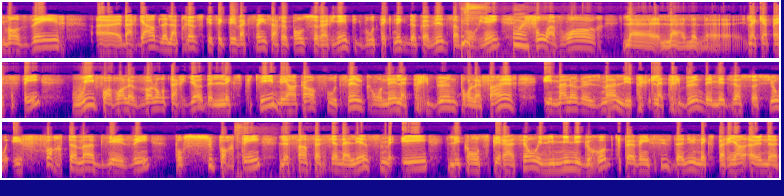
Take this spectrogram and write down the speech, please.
ils vont se dire euh, ben regarde, la preuve que c'est que tes vaccins, ça repose sur rien, puis que vos techniques de COVID, ça vaut rien. Il faut avoir la, la, la, la capacité oui, il faut avoir le volontariat de l'expliquer, mais encore faut-il qu'on ait la tribune pour le faire. Et malheureusement, la tribune des médias sociaux est fortement biaisée pour supporter le sensationnalisme et les conspirations et les mini-groupes qui peuvent ainsi se donner une expérience, une,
